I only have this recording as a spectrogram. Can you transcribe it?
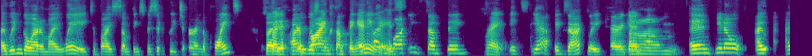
I wouldn't go out of my way to buy something specifically to earn the points. But, but if, if you're was, buying something anyways, buying something, right? It's yeah, exactly. Very good. Um, and you know, I I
